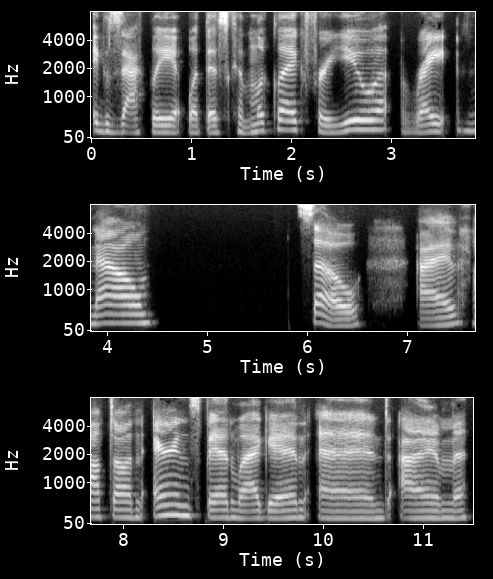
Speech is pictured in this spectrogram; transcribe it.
exactly what this can look like for you right now. So I've hopped on Erin's bandwagon and I'm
